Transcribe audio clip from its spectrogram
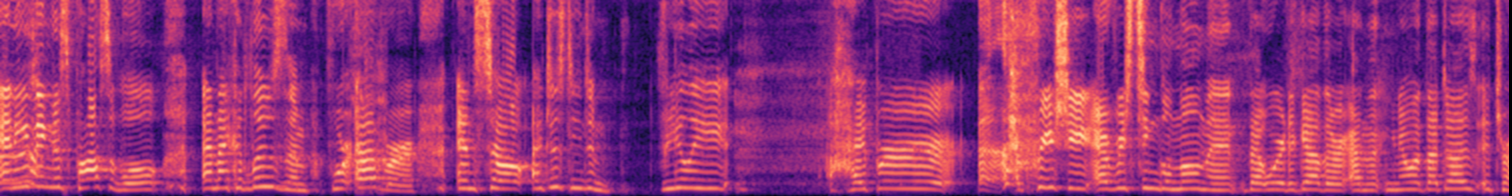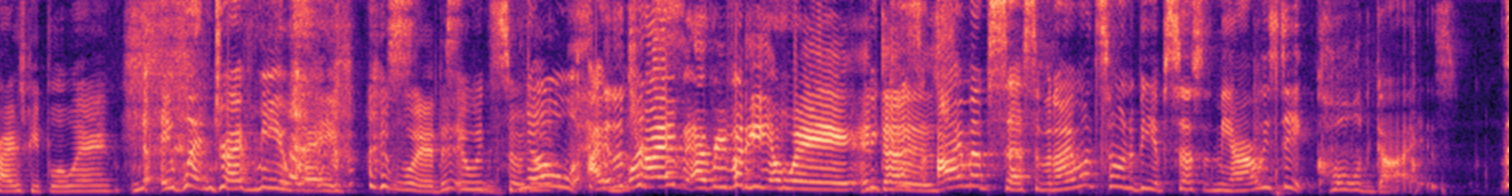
anything is possible, and I could lose them forever. And so I just need to really hyper appreciate every single moment that we're together. And you know what that does? It drives people away. No, it wouldn't drive me away. It would. It would so. No, I It'll drive everybody away. It because does. I'm obsessive and I want someone to be obsessed with me. I always date cold guys.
